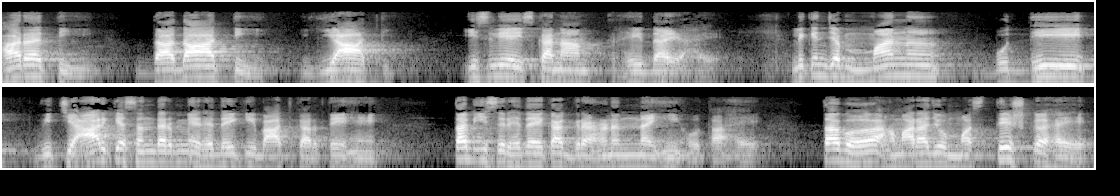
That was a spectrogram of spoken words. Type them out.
हरती, ददाती, याति। इसलिए इसका नाम हृदय है। लेकिन जब मन, बुद्धि, विचार के संदर्भ में हृदय की बात करते हैं, तब इस हृदय का ग्रहण नहीं होता है। तब हमारा जो मस्तिष्क है,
